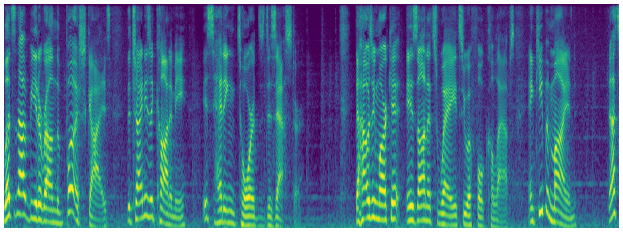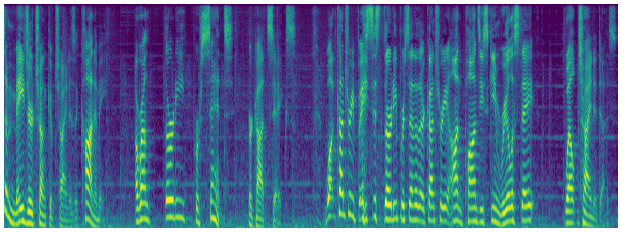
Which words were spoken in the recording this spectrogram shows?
Let's not beat around the bush, guys. The Chinese economy is heading towards disaster. The housing market is on its way to a full collapse. And keep in mind, that's a major chunk of China's economy. Around 30%, for God's sakes. What country bases 30% of their country on Ponzi scheme real estate? Well, China does.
